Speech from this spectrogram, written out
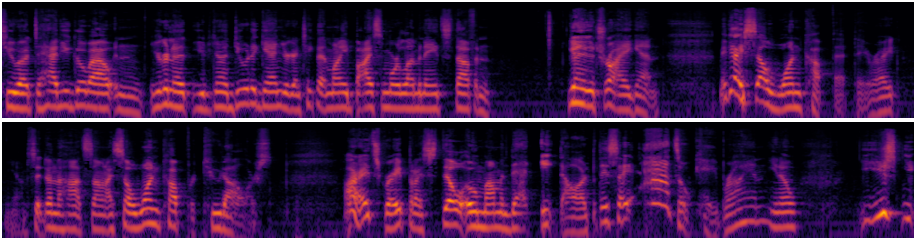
To, uh, to have you go out and you're gonna you're gonna do it again. You're gonna take that money, buy some more lemonade stuff, and you're gonna try again. Maybe I sell one cup that day, right? Yeah, I'm sitting in the hot sun. I sell one cup for two dollars. All right, it's great, but I still owe mom and dad eight dollars. But they say, ah, it's okay, Brian. You know, you just you,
